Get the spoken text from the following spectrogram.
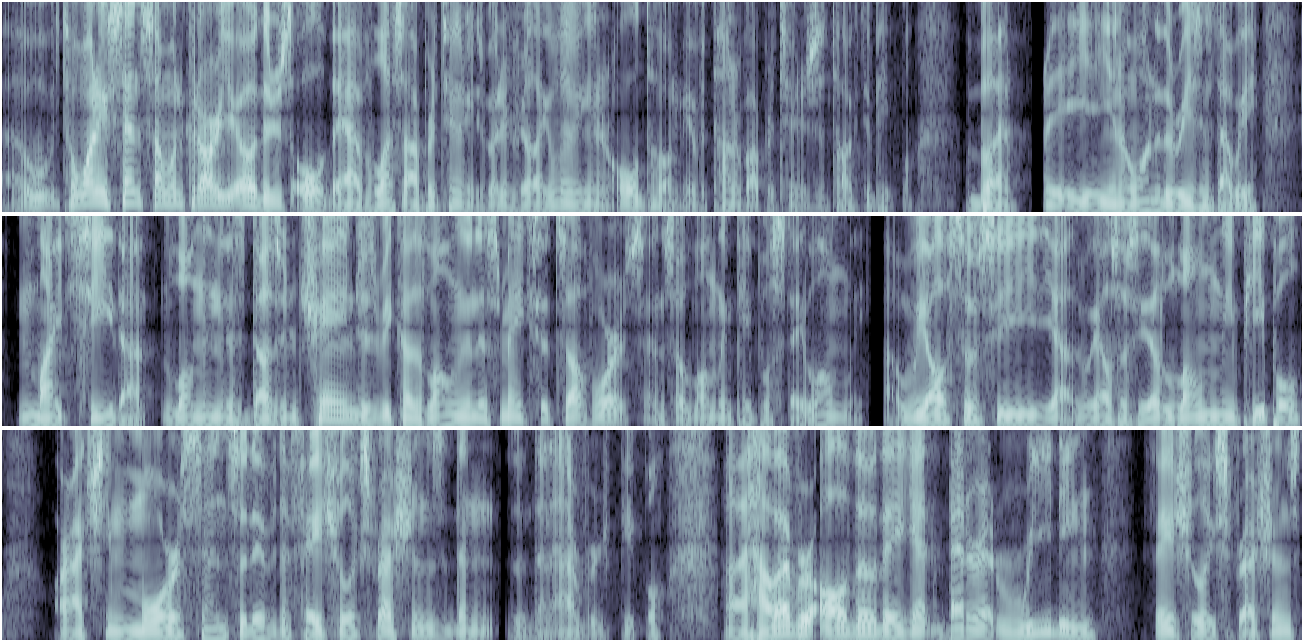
Uh, to one extent, someone could argue, oh, they're just old. They have less opportunities. But if you're like living in an old home, you have a ton of opportunities to talk to people. But, you know, one of the reasons that we might see that loneliness doesn't change is because loneliness makes itself worse and so lonely people stay lonely. Uh, we also see yeah we also see that lonely people are actually more sensitive to facial expressions than than average people. Uh, however although they get better at reading facial expressions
